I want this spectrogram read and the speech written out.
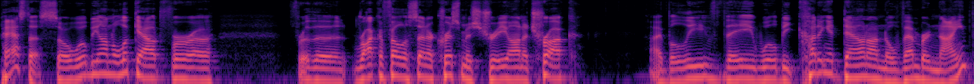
past us. So we'll be on the lookout for uh, for the Rockefeller Center Christmas tree on a truck. I believe they will be cutting it down on November 9th,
